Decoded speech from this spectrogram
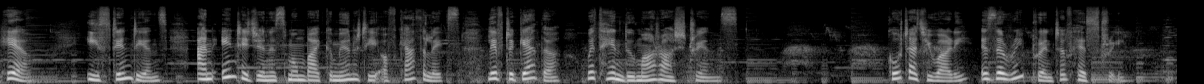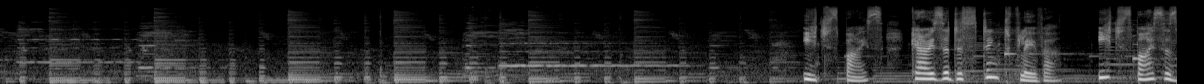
Here, East Indians, an indigenous Mumbai community of Catholics, live together with Hindu Maharashtrians. Kotachiwadi is a reprint of history. Each spice carries a distinct flavor. Each spice is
